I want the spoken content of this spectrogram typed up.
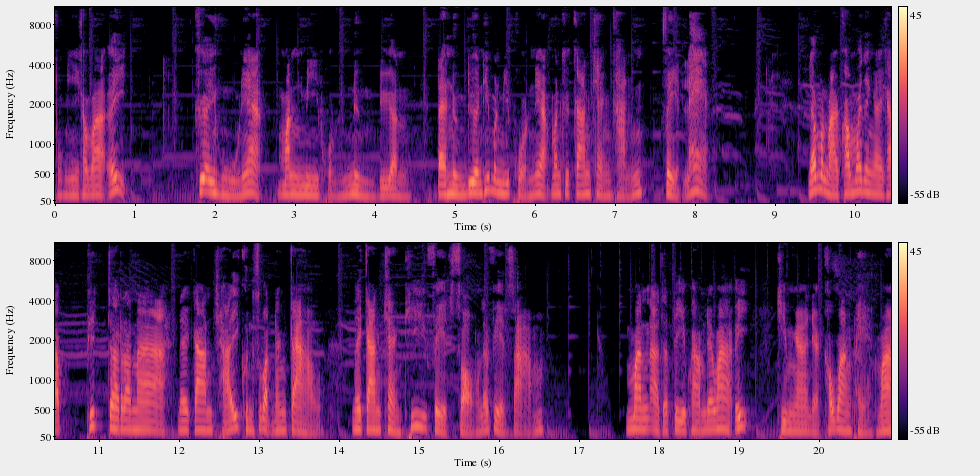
ตรงนี้ครับว่า เอ้ย คือไอหูเนี่ยมันมีผล 1 เดือน แต่ 1 เดือนที่มันมีผลเนี่ยมันคือการแข่งขันเฟสแรก แล้วมันหมายความว่ายังไงครับ พิจารณาในการใช้คุณสมบัติดังกล่าว ในการแข่งที่เฟส2และเฟส3มันอาจจะตีความได้ว่าเอ้ยทีมงานเนี่ยเขาวางแผนว่า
